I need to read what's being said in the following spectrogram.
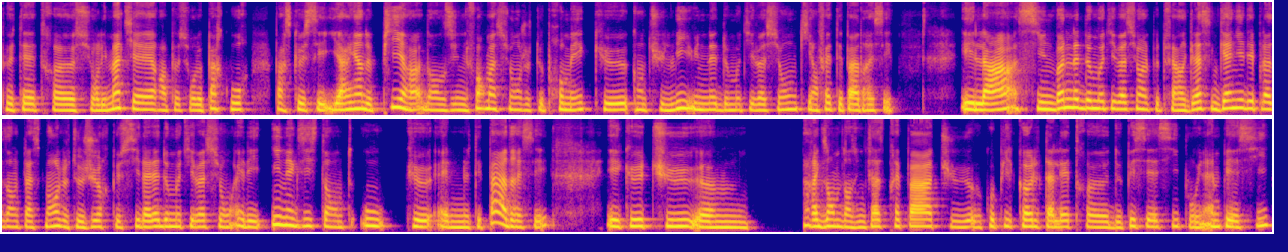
peut-être euh, sur les matières, un peu sur le parcours, parce que c'est, il n'y a rien de pire dans une formation, je te promets, que quand tu lis une lettre de motivation qui en fait n'est pas adressée. Et là, si une bonne lettre de motivation, elle peut te faire gagner des places dans le classement, je te jure que si la lettre de motivation, elle est inexistante ou qu'elle ne t'est pas adressée et que tu... Euh, par exemple, dans une classe prépa, tu euh, copies-colles ta lettre euh, de PCSI pour une MPSI.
